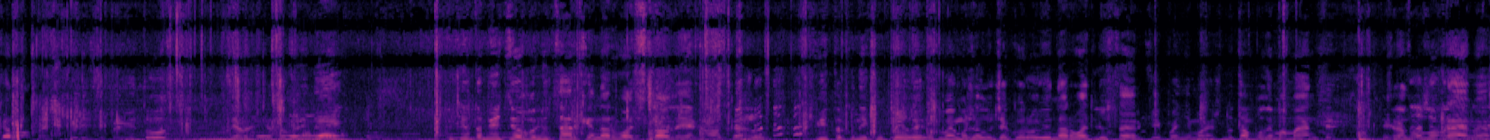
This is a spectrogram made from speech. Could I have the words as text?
Канал Причепиліці Привітос. Дівчатка, добрий день. Хотів тобі цього люцерки нарвати, стали, як нас кажу. Квіток не купили, думаю, може лучше корові нарвати люцерки, розумієш? Ну там були моменти. Якраз було время.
